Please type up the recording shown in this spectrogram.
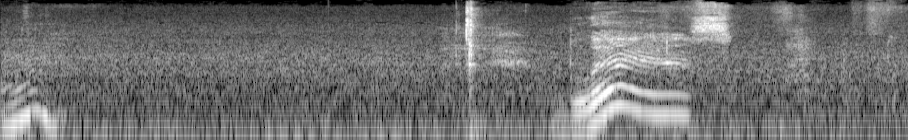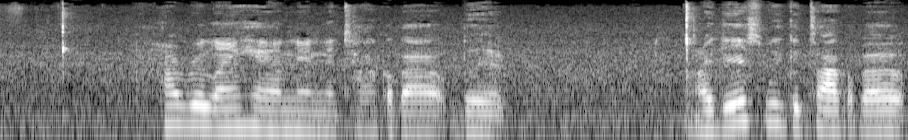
Mmm bless. I really ain't had anything to talk about, but I guess we could talk about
